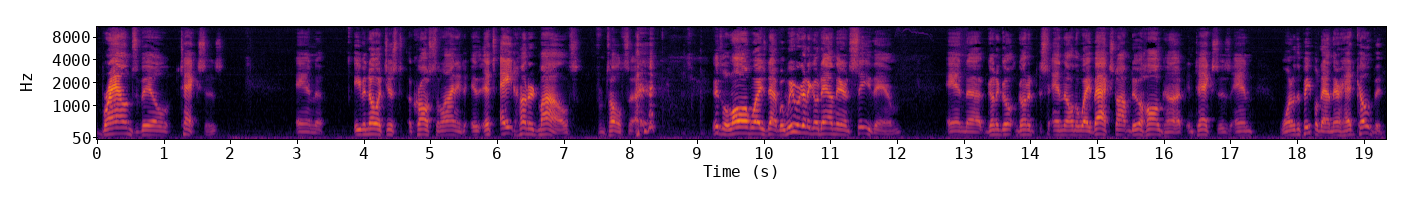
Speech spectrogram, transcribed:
Brownsville, Texas, and uh, even though it's just across the line, it, it's 800 miles from Tulsa. it's a long ways down, but we were going to go down there and see them and uh, gonna go gonna and on the way back stop and do a hog hunt in Texas and one of the people down there had COVID.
